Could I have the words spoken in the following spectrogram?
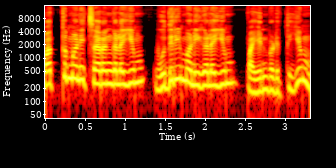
பத்து மணிச் சரங்களையும் உதிரிமணிகளையும் பயன்படுத்தியும்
